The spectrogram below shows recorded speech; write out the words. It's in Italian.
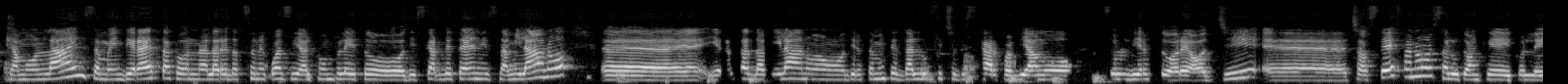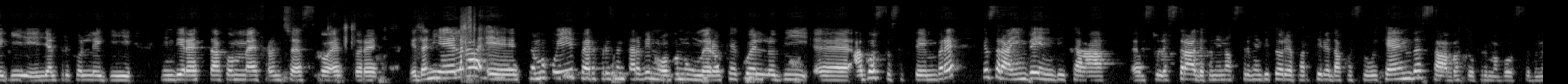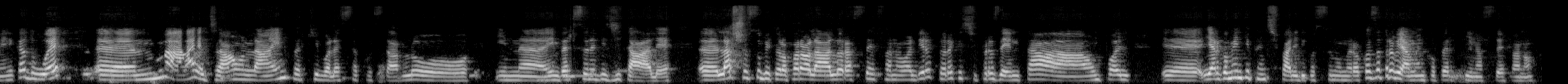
Siamo online, siamo in diretta con la redazione quasi al completo di Scarde Tennis da Milano. Eh, in realtà da Milano, direttamente dall'ufficio di Scarpa, abbiamo solo il direttore oggi. Eh, ciao Stefano, saluto anche i colleghi, gli altri colleghi in diretta con me, Francesco, Ettore e Daniela e siamo qui per presentarvi il nuovo numero che è quello di eh, agosto-settembre che sarà in vendita eh, sulle strade con i nostri venditori a partire da questo weekend, sabato 1 agosto, domenica 2, eh, ma è già online per chi volesse acquistarlo in, in versione digitale. Eh, lascio subito la parola allora a Stefano, il direttore, che ci presenta un po' il, eh, gli argomenti principali di questo numero. Cosa troviamo in copertina, Stefano?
